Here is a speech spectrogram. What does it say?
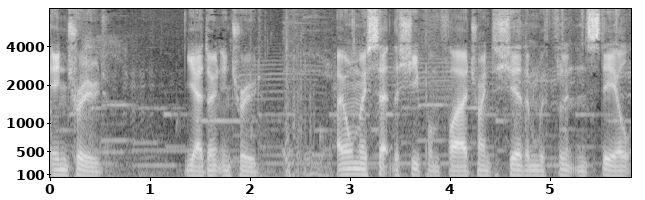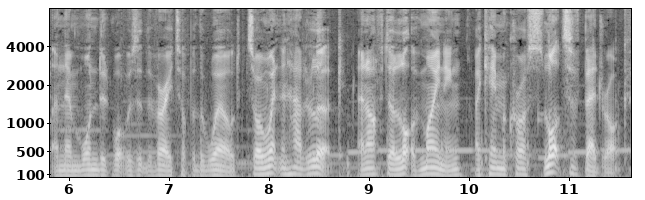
intrude. Yeah, don't intrude. I almost set the sheep on fire trying to shear them with flint and steel and then wondered what was at the very top of the world. So I went and had a look, and after a lot of mining, I came across lots of bedrock.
